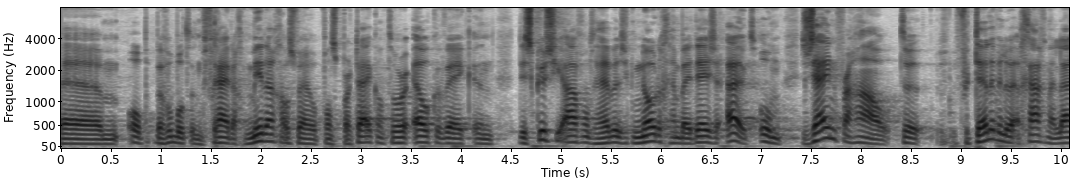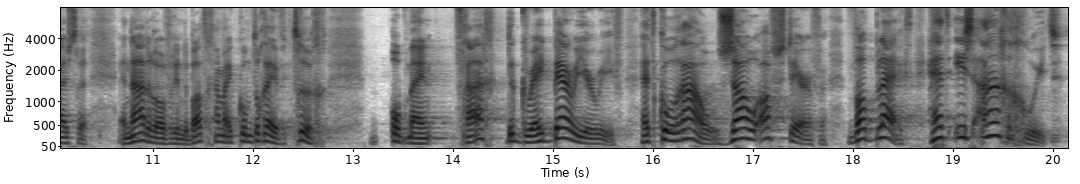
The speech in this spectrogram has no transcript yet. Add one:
Um, op bijvoorbeeld een vrijdagmiddag, als wij op ons partijkantoor elke week een discussieavond hebben. Dus ik nodig hem bij deze uit om zijn verhaal te vertellen. Willen we graag naar luisteren en nader over in debat gaan. Maar ik kom toch even terug op mijn vraag. De Great Barrier Reef. Het koraal zou afsterven. Wat blijkt? Het is aangegroeid.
